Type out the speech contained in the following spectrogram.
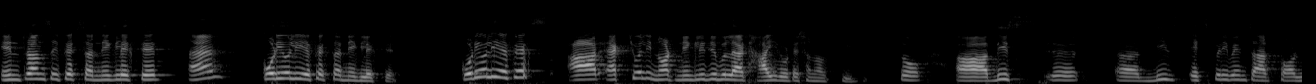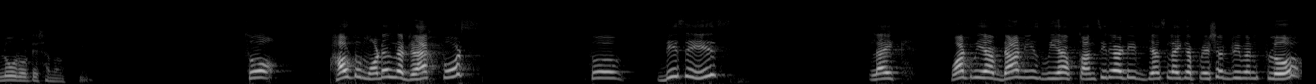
entrance effects are neglected and Coriolis effects are neglected. Coriolis effects are actually not negligible at high rotational speeds. So uh, this, uh, uh, these experiments are for low rotational speeds. So how to model the drag force? So this is like what we have done is we have considered it just like a pressure driven flow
